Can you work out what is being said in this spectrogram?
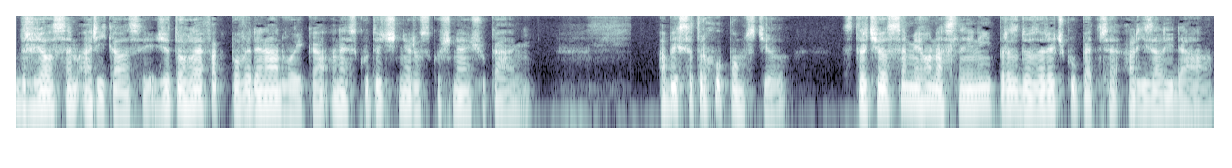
Držel jsem a říkal si, že tohle je fakt povedená dvojka a neskutečně rozkošné šukání. Abych se trochu pomstil, strčil jsem jeho nasliněný prst do zadečku Petře a lízal dál.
